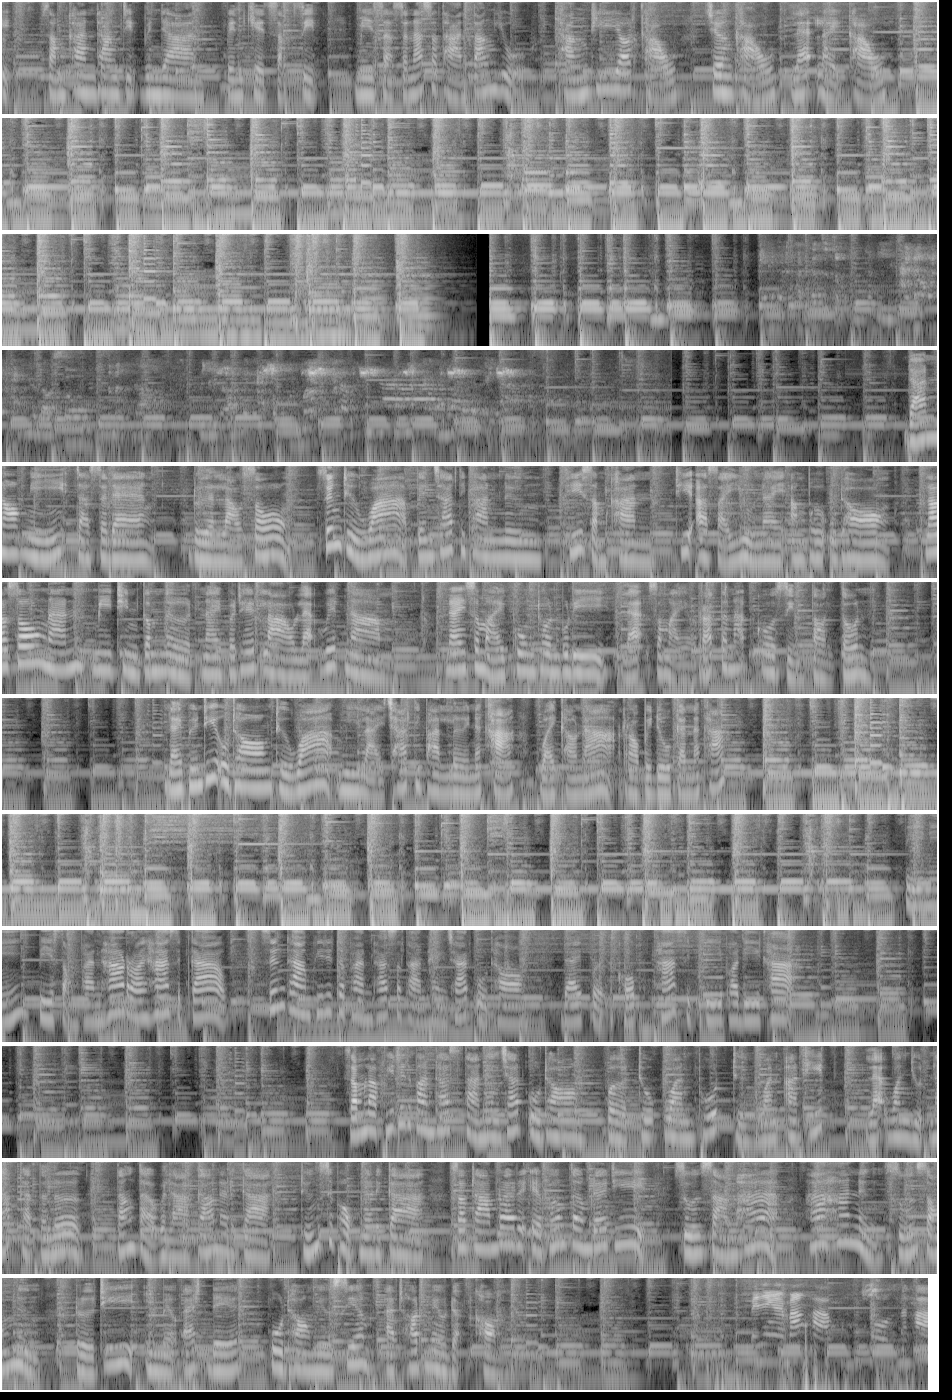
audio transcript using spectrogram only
สำคัญทางจิตวิญญาณ เป็นเขตศักดิ์สิทธิ์ มีศาสนสถานตั้งอยู่ ทั้งที่ยอดเขา เชิงเขาและไหล่เขาอา นี้จัดแสดง เรือนเหล่าโซ่ง ซึ่งถือว่าเป็นชาติพันธุ์หนึ่งที่สำคัญที่อาศัยอยู่ในอำเภออุทองลาวโซ่งนั้นมีถิ่นกำเนิดในประเทศลาวและเวียดนาม ในสมัยกรุงธนบุรี และสมัยรัตนโกสินทร์ตอนต้น ในพื้นที่อุทองถือว่ามีหลายชาติพันธุ์เลยนะคะ ไว้คราวหน้าเราไปดูกันนะคะ 2559ซึ่งทางพิพิธภัณฑ์ทัศถานแห่งชาติอู่ทอง ได้เปิดครบ 50 ปีพอดีค่ะสำหรับพิพิธภัณฑ์ทัศถานแห่งชาติอู่ทอง เปิดทุกวันพุธถึงวันอาทิตย์ และวันหยุดนักขัตฤกษ์ตั้งแต่เวลา 9 นาฬิกาถึง 16 นาฬิกา สอบถามรายละเอียดเพิ่มเติมได้ที่ 035 551 021 หรือที่อีเมล address อูทอง museum at hotmail com เป็นยังไงบ้างคะคุณผู้ชมนะคะ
